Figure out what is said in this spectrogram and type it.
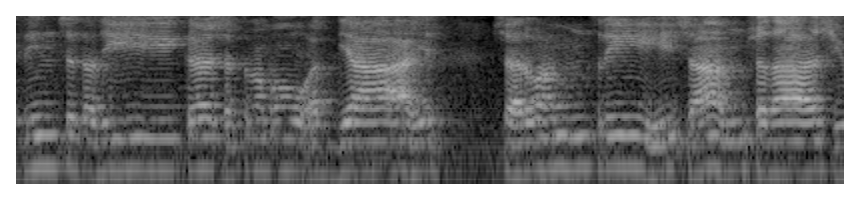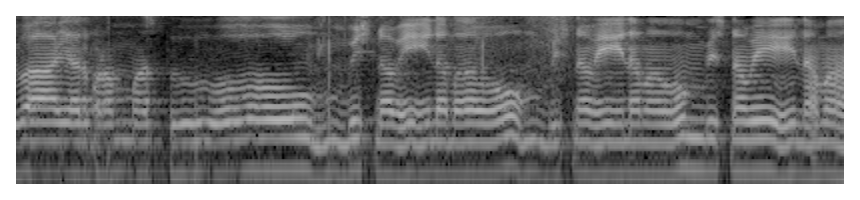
त्रिंशदधिकशततमोऽध्याय। सर्वं श्रीशां सदाशिवाय ॐ विष्णवे नम, ॐ विष्णवे नम, ॐ विष्णवे नमः।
